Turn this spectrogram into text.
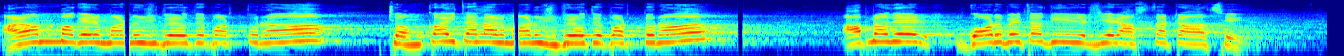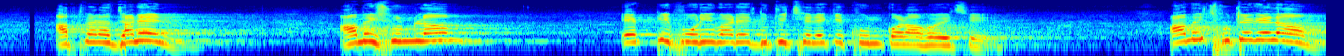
আরামবাগের মানুষ বেরোতে পারতো না, চমকাইতলার মানুষ বেরোতে পারতো না। আপনাদের গড়বেতা দিয়ে যে রাস্তাটা আছে, আপনারা জানেন? আমি শুনলাম একটি পরিবারে দুটি ছেলেকে খুন করা হয়েছে। আমি ছুটে গেলাম।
